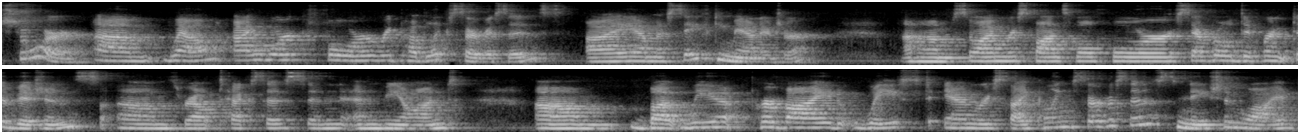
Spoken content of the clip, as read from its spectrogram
Sure. Um, well, I work for Republic Services. I am a safety manager. Um, so I'm responsible for several different divisions um, throughout Texas and, and beyond. Um, but we provide waste and recycling services nationwide.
